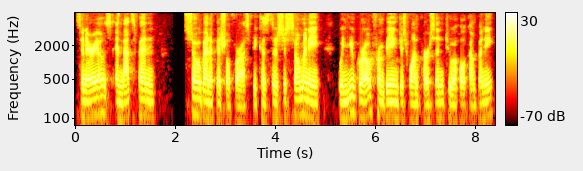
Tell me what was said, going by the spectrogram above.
scenarios, and that's been so beneficial for us because there's just so many when you grow from being just one person to a whole company,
